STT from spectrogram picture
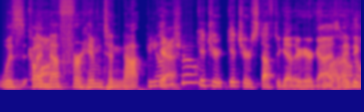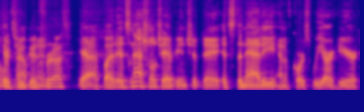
was Come on. enough for him to not be on Yeah, the show. get your get your stuff together here, guys. on, I think they're too good for us. Yeah, but it's National Championship Day. It's the Natty, and of course, we are here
